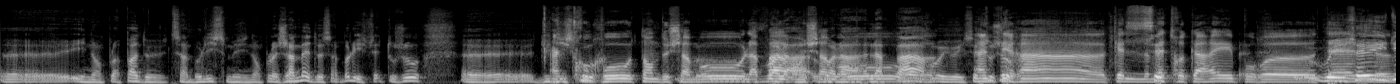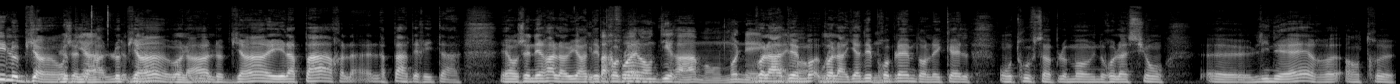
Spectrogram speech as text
il n'emploie pas de symbolisme, il n'emploie jamais de symbolisme, c'est toujours du Un discours. troupeau, tente de chameaux, la part Voilà, en chameau, voilà, la part, oui, oui, un toujours- terrain, euh, quel mètre carré pour euh, oui, tel, il dit le bien en le général, bien, le, le bien, bien, voilà, oui. le bien et la part, la, la part d'héritage. Et en général, il y a Et des parfois problèmes. en dirham, en monnaie. Voilà, des, carrément, mo- oui. voilà, il y a des Mm. problèmes dans lesquels on trouve simplement une relation euh, linéaire euh, entre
